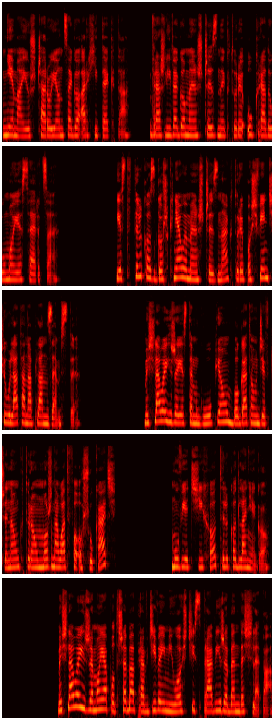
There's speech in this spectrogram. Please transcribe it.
Nie ma już czarującego architekta, wrażliwego mężczyzny, który ukradł moje serce. Jest tylko zgorzkniały mężczyzna, który poświęcił lata na plan zemsty. Myślałeś, że jestem głupią, bogatą dziewczyną, którą można łatwo oszukać? Mówię cicho, tylko dla niego. Myślałeś, że moja potrzeba prawdziwej miłości sprawi, że będę ślepa.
